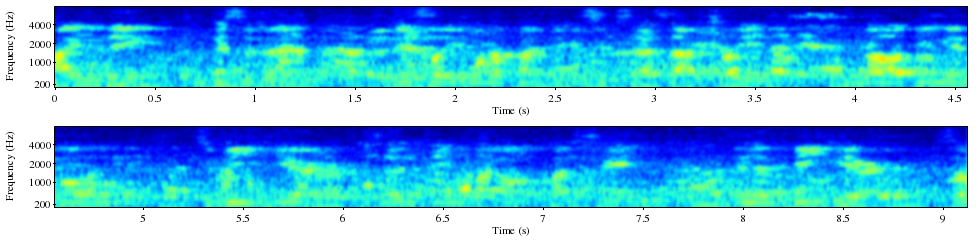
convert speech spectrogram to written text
I think this event is like one of my biggest success actually. Uh, being able to be here presenting my own country and then be here. So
